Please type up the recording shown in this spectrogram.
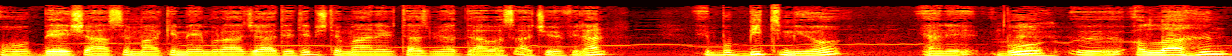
o B şahsı mahkemeye müracaat edip işte manevi tazminat davası açıyor filan. E, bu bitmiyor. Yani bu evet. e, Allah'ın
